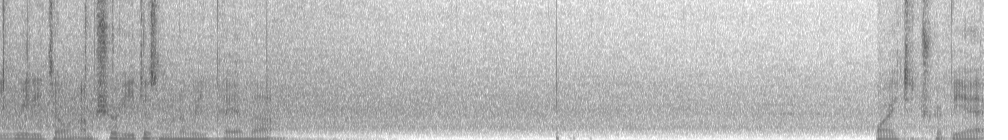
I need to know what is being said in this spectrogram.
You really don't. I'm sure he doesn't want a replay of that. Why to Trippier?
